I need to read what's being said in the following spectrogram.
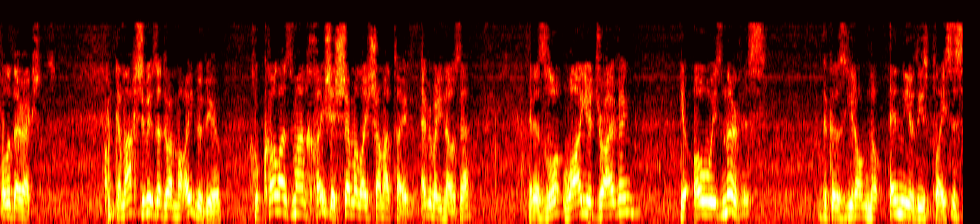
all the directions. Gam la'achesh his advar ma'oid Everybody knows that. It is while you're driving, you're always nervous because you don't know any of these places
